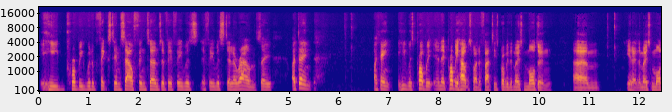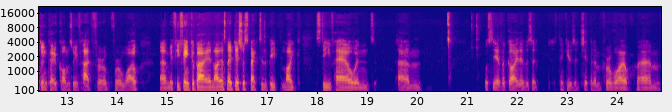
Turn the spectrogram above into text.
he probably would have fixed himself in terms of if he was if he was still around. So I don't. I think he was probably, and it probably helps by the fact he's probably the most modern, um, you know, the most modern co-coms we've had for for a while. Um, if you think about it, like there's no disrespect to the people like Steve Hale and um, what's the other guy that was at? I think he was at Chippenham for a while. Um,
